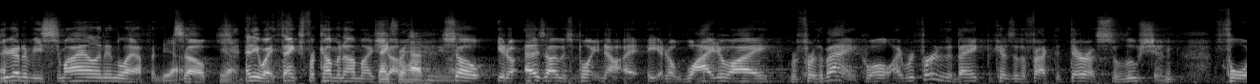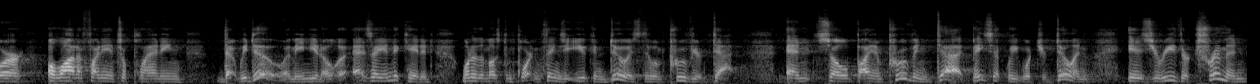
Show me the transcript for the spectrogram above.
you're going to be smiling and laughing. Yeah, So, yeah. anyway, thanks for coming on my show. Thanks for having me. So, you know, as I was pointing out, I, you know, why do I refer the bank? Well, I refer to the bank because of the fact that they're a solution for a lot of financial planning that we do. I mean, you know, as I indicated, one of the most important things that you can do is to improve your debt. And so by improving debt, basically what you're doing is you're either trimming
